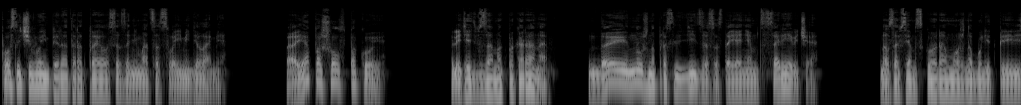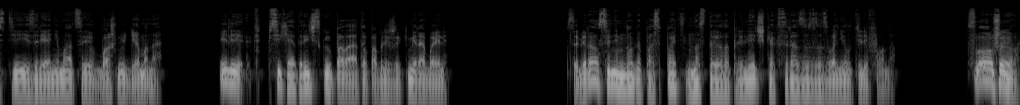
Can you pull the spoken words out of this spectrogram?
после чего император отправился заниматься своими делами. А я пошел в покой. Лететь в замок Покарана да и нужно проследить за состоянием цесаревича. Но совсем скоро можно будет перевести из реанимации в башню демона. Или в психиатрическую палату поближе к Мирабель. Собирался немного поспать, но стоило прилечь, как сразу зазвонил телефон. «Слушаю»,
